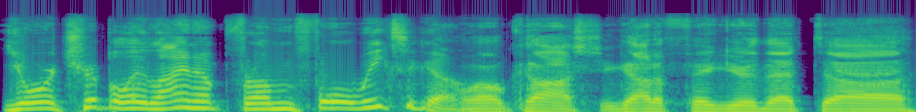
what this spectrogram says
your AAA lineup from four weeks ago. Well, gosh, you got to figure that. Uh,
